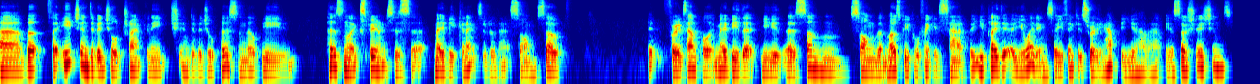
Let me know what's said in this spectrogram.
Uh, but for each individual track and each individual person, there'll be personal experiences that may be connected with that song. So, for example, it may be that you, there's some song that most people think is sad, but you played it at your wedding, so you think it's really happy. You have happy associations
